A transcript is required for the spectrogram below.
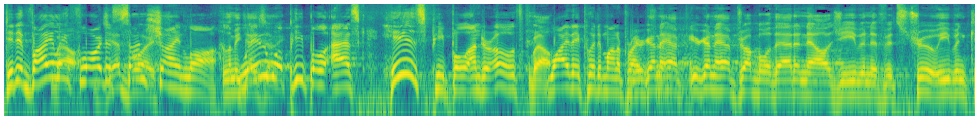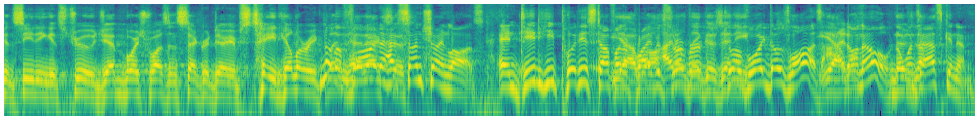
Did it violate Well, Florida's Jeb Bush- sunshine law? Let me when will people ask his people under oath Well, why they put him on a private You're going to server? have you're going to have trouble with that analogy, even if it's true, even conceding it's true. Jeb Bush wasn't Secretary of State. Hillary no, Clinton but Florida has sunshine laws. And did he put his stuff on Yeah, a private don't server to any- avoid those laws? Yeah, I don't well, know. No one's not- asking him.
